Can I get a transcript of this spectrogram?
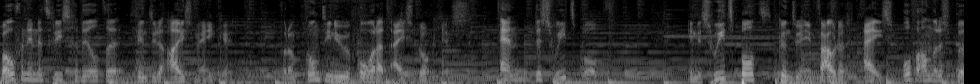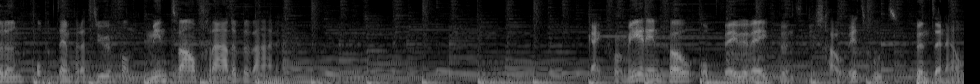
Bovenin het vriesgedeelte vindt u de Ice Maker, voor een continue voorraad ijsblokjes. En de Sweet Spot. In de Sweet Spot kunt u eenvoudig ijs of andere spullen op een temperatuur van min 12 graden bewaren. Kijk voor meer info op www.deschouwwitgoed.nl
